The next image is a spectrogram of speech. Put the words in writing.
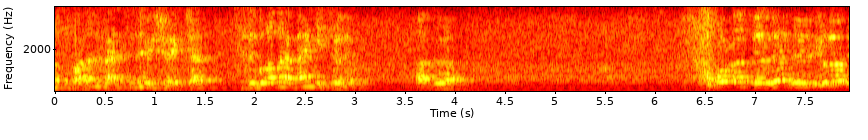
Nasıl bana ne? Ben sizi meşhur edeceğim. Sizi buralara ben getirdim. Hadi lan. Orada sen ne diyorsun?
